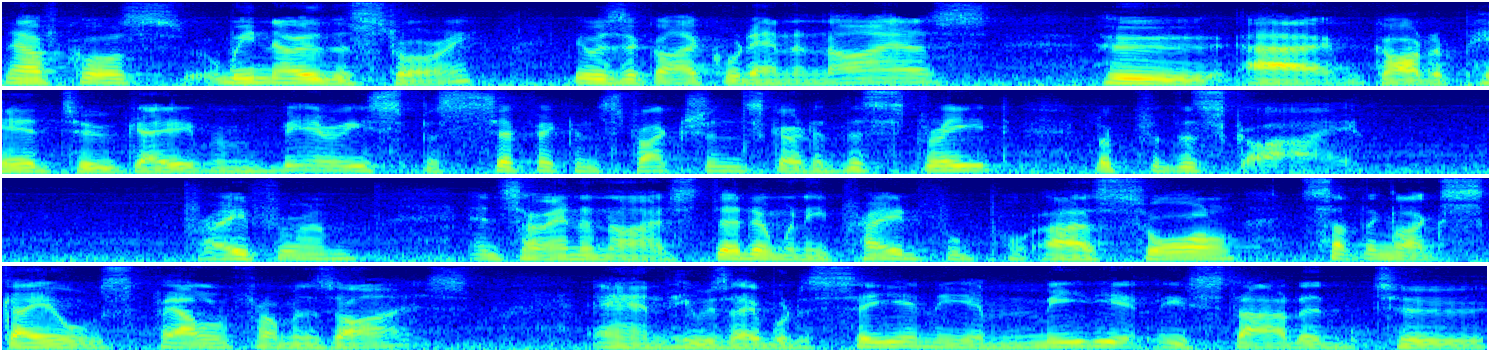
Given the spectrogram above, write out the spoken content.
Now, of course, we know the story. There was a guy called Ananias who uh, God appeared to, gave him very specific instructions go to this street, look for this guy, pray for him. And so Ananias did, and when he prayed for uh, Saul, something like scales fell from his eyes, and he was able to see, and he immediately started to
